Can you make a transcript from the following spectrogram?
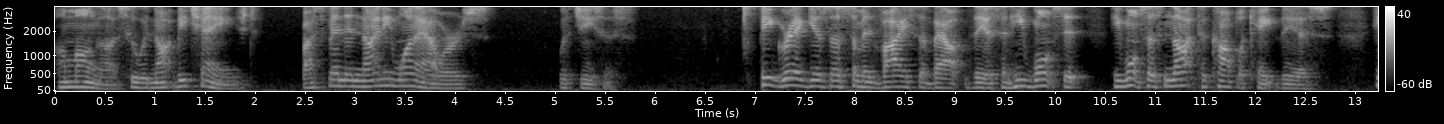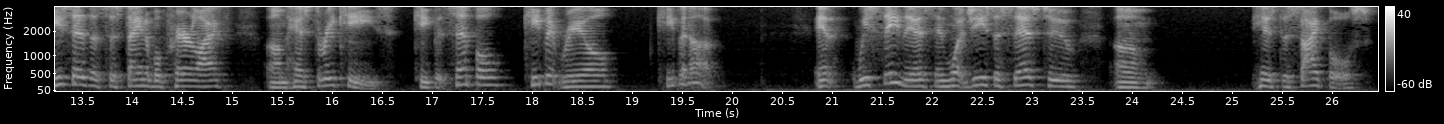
among us who would not be changed by spending 91 hours with Jesus? Pete Greig gives us some advice about this, and he wants it. He wants us not to complicate this. He says a sustainable prayer life um, has three keys: keep it simple, keep it real, keep it up. And we see this in what Jesus says to um, his disciples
